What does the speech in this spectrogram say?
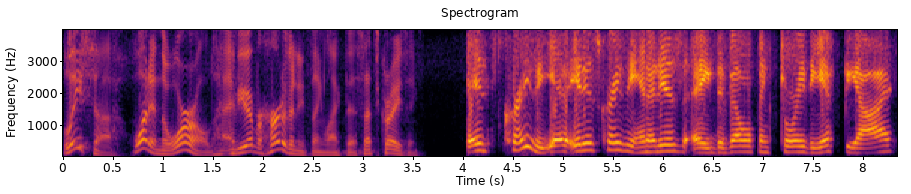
Lisa, what in the world? Have you ever heard of anything like this? That's crazy. It's crazy. Yeah, it is crazy, and it is a developing story. The FBI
